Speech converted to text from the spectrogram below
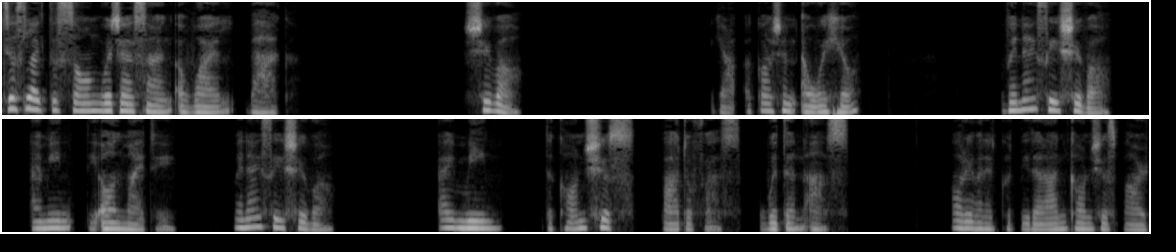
Just like the song which I sang a while back Shiva. Yeah, a caution over here. When I say Shiva, I mean the Almighty. When I say Shiva, I mean the conscious part of us within us. Or even it could be that unconscious part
